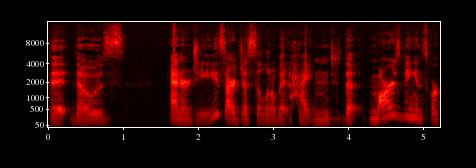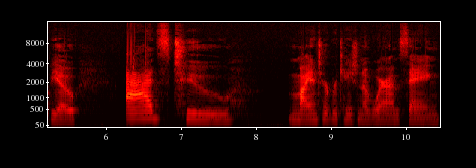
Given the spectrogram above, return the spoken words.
that those energies are just a little bit heightened. The Mars being in Scorpio adds to my interpretation of where I'm saying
